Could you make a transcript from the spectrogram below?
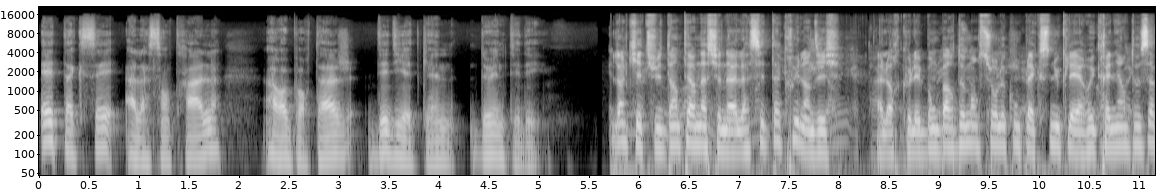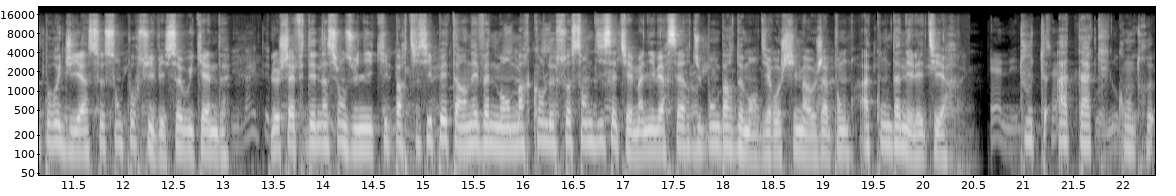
aient accès à la centrale. Un reportage d'Eddie Etken de NTD. L'inquiétude internationale s'est accrue lundi, alors que les bombardements sur le complexe nucléaire ukrainien de Zaporizhia se sont poursuivis ce week-end. Le chef des Nations Unies, qui participait à un événement marquant le 77e anniversaire du bombardement d'Hiroshima au Japon, a condamné les tirs. Toute attaque contre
